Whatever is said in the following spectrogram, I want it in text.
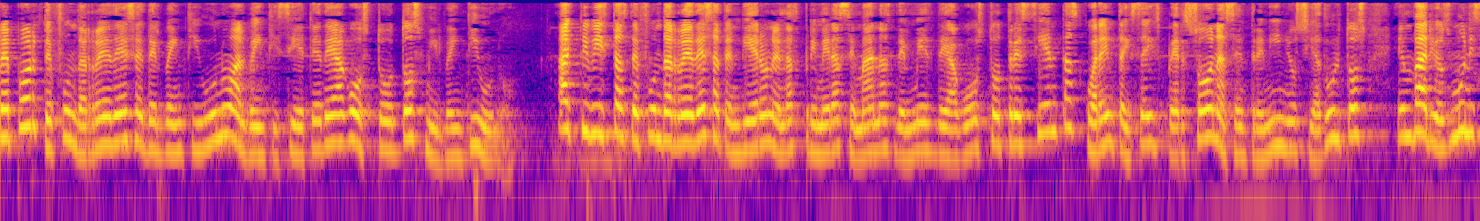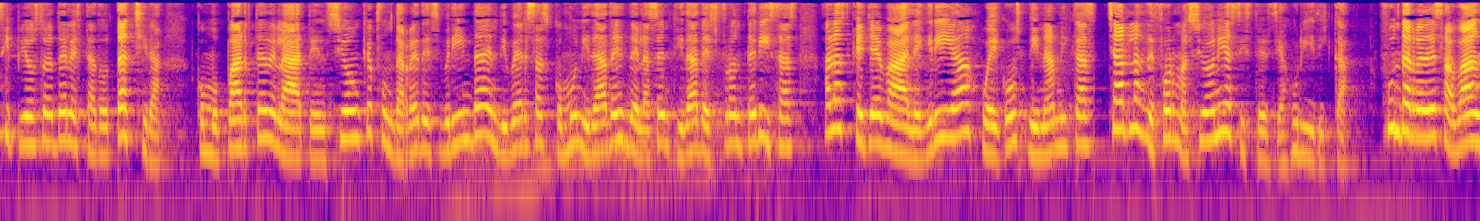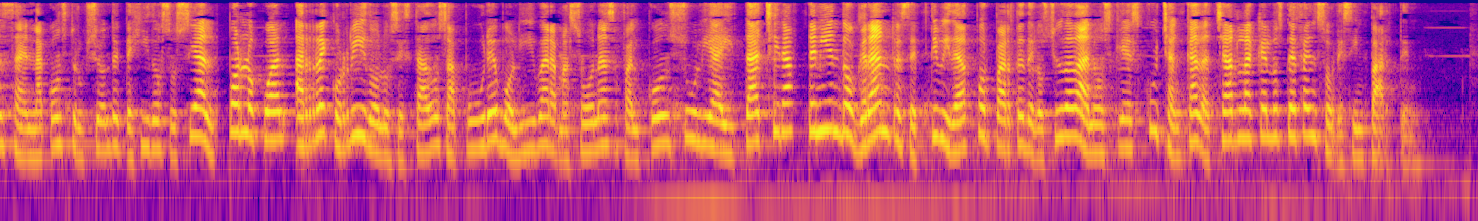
reporte Fundaredes del 21 al 27 de agosto 2021. Activistas de Fundaredes atendieron en las primeras semanas del mes de agosto 346 personas entre niños y adultos en varios municipios del estado Táchira, como parte de la atención que Fundaredes brinda en diversas comunidades de las entidades fronterizas a las que lleva alegría, juegos, dinámicas, charlas de formación y asistencia jurídica. Fundaredes avanza en la construcción de tejido social, por lo cual ha recorrido los estados Apure, Bolívar, Amazonas, Falcón, Zulia y Táchira, teniendo gran receptividad por parte de los ciudadanos que escuchan cada charla que los defensores imparten.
